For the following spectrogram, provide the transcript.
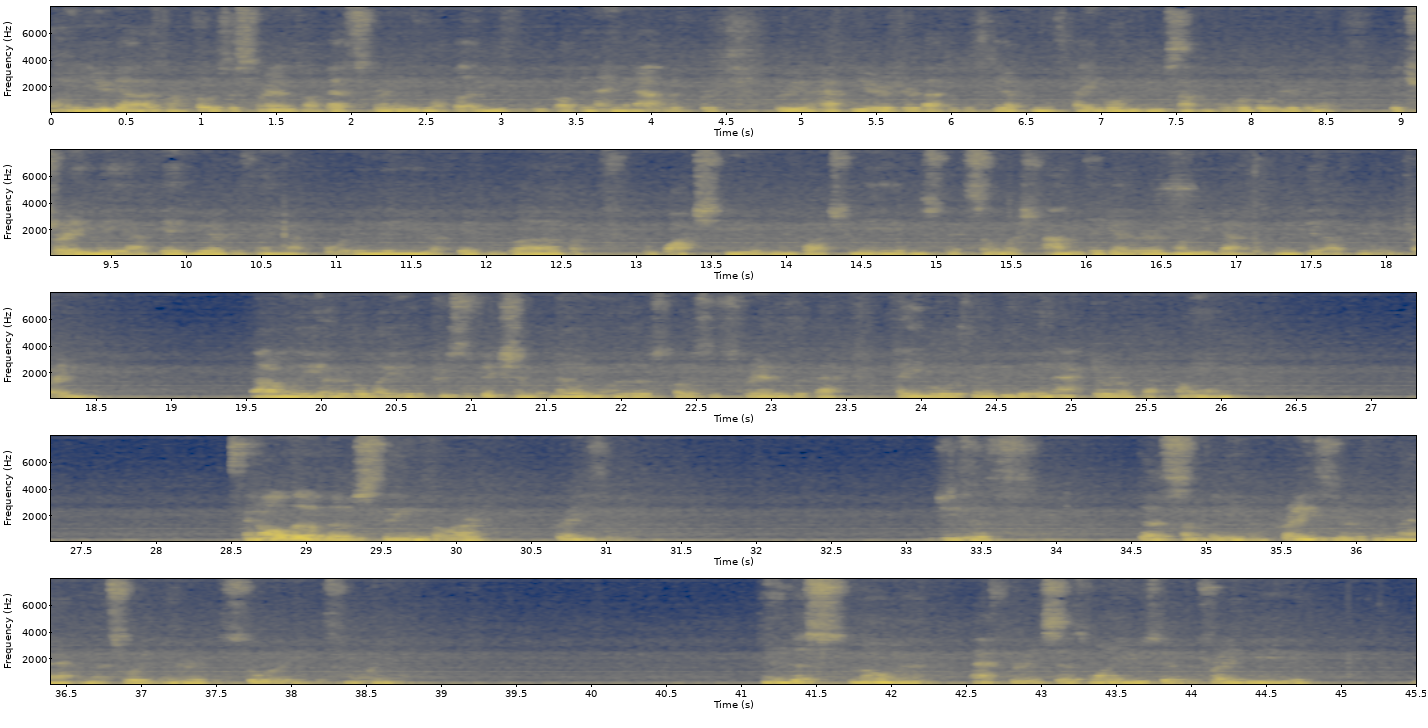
one of you guys, my closest friends, my best friends, my buddies, the people I've been hanging out with for three and a half years, you're about to just get up from this table and do something horrible. You're going to betray me. I've gave you everything. I've poured into you. I've gave you love. I've watched you and you've watched me and we spent so much time together and one of you guys is going to get up and you're going to betray me. Not only under the weight of the crucifixion, but knowing one of those closest friends at that table is going to be the enactor of that plan and although those things are crazy, Jesus does something even crazier than that, and that's where we enter the story this morning. In this moment, after he says, One of you is going to betray me,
